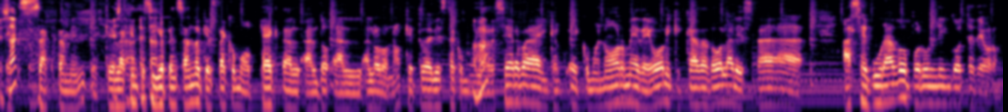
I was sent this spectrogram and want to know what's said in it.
Exacto. Exactamente. Que la gente sigue pensando que está como pegged al, al, oro, ¿no? Que todavía está como una reserva eh, como enorme de oro y que cada dólar está asegurado por un lingote de oro.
